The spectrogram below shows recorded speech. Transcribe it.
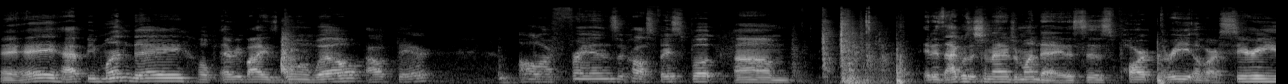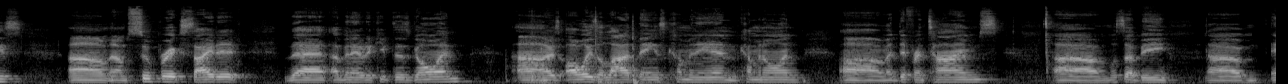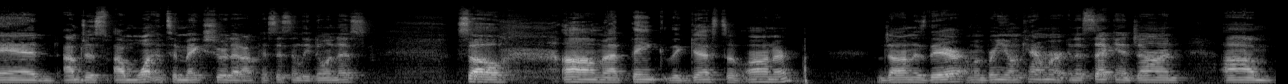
Hey, hey, happy Monday. Hope everybody's doing well out there. All our friends across Facebook. Um, it is Acquisition Manager Monday. This is part three of our series. Um, and I'm super excited that I've been able to keep this going. Uh, there's always a lot of things coming in and coming on um, at different times. Um, what's up, B? Um, and I'm just I'm wanting to make sure that I'm consistently doing this. So, um, I think the guest of honor, John, is there. I'm gonna bring you on camera in a second, John. Um,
